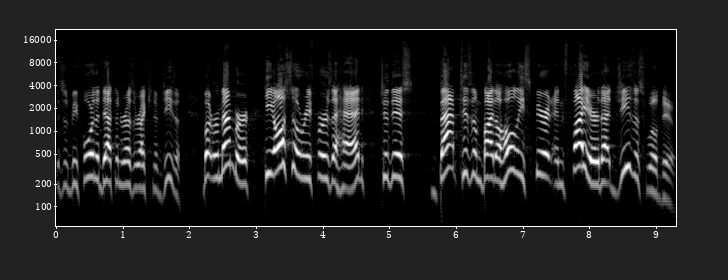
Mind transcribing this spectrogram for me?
This was before the death and resurrection of Jesus. But remember, he also refers ahead to this baptism by the Holy Spirit and fire that Jesus will do.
